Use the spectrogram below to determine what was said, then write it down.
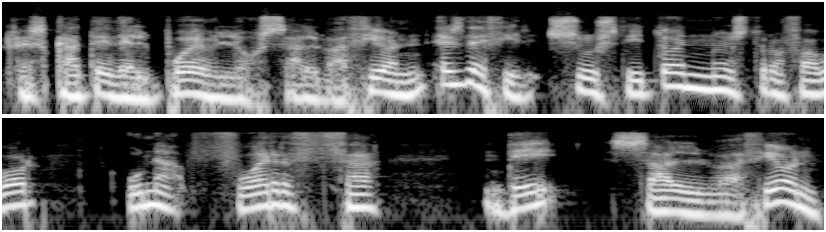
rescate del pueblo, salvación, es decir, suscitó en nuestro favor una fuerza de salvación.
